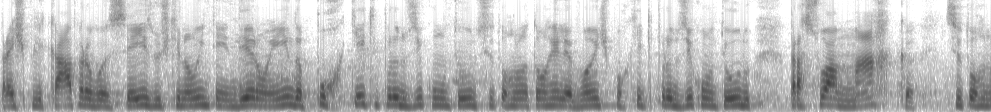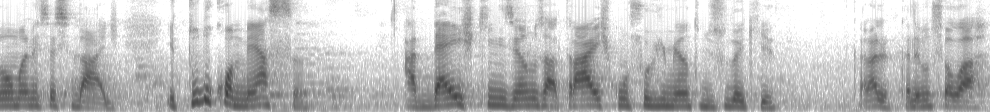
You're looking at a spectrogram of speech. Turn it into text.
para explicar para vocês, os que não entenderam ainda, por que, que produzir conteúdo se tornou tão relevante, por que, que produzir conteúdo para sua marca se tornou uma necessidade. E tudo começa há 10, 15 anos atrás com o surgimento disso daqui. Caralho, cadê meu celular?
